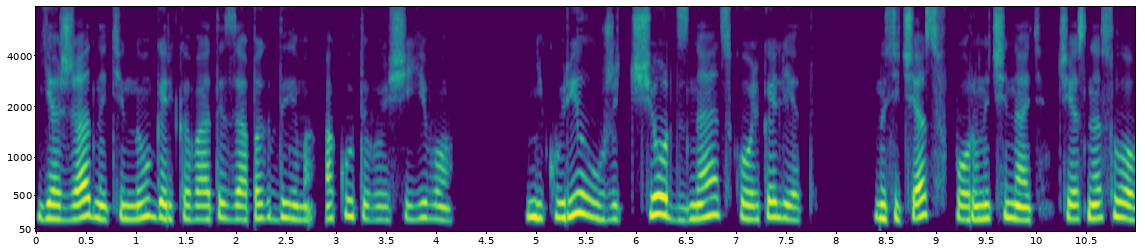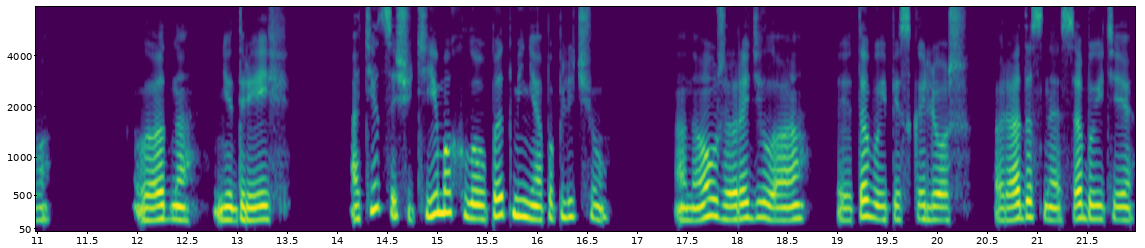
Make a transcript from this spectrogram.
Я жадно тяну горьковатый запах дыма, окутывающий его. Не курил уже черт знает сколько лет. Но сейчас впору начинать, честное слово. Ладно, не дрейфь. Отец ощутимо хлопает меня по плечу. Она уже родила. Это выписка, Лёш. Радостное событие,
